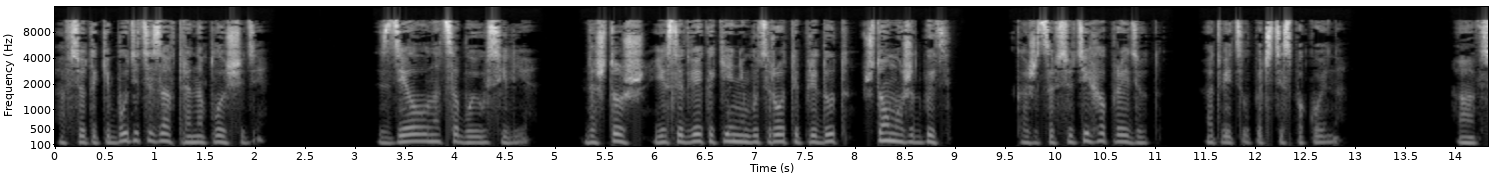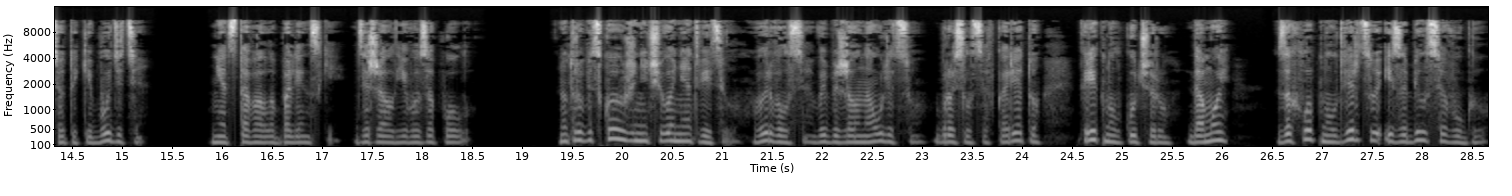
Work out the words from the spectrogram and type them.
А все-таки будете завтра на площади? Сделал над собой усилие. Да что ж, если две какие-нибудь роты придут, что может быть? Кажется, все тихо пройдет, — ответил почти спокойно. А все-таки будете? Не отставал Оболенский, держал его за полу. Но Трубецкой уже ничего не ответил, вырвался, выбежал на улицу, бросился в карету, крикнул кучеру «Домой!», захлопнул дверцу и забился в угол,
